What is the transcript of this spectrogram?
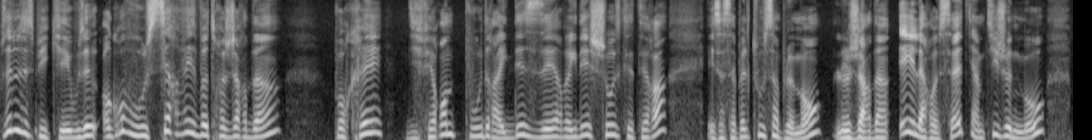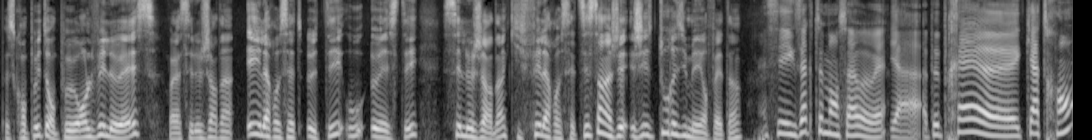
Vous allez nous expliquer, vous en gros vous vous servez de votre jardin pour créer différentes poudres avec des herbes, avec des choses, etc. Et ça s'appelle tout simplement le jardin et la recette. Il y a un petit jeu de mots parce qu'on peut, on peut enlever le S. Voilà, c'est le jardin et la recette ET ou EST. C'est le jardin qui fait la recette. C'est ça, hein, j'ai tout résumé en fait. Hein. C'est exactement ça, ouais, ouais, Il y a à peu près 4 euh, ans,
